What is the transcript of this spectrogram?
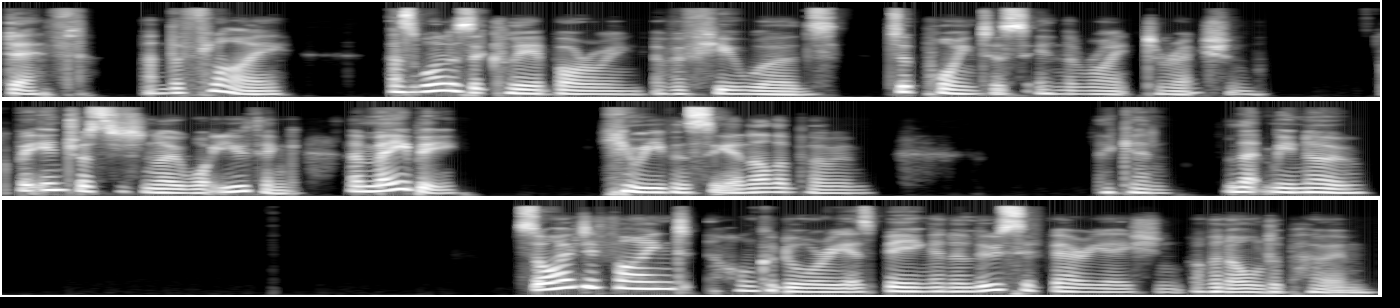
death, and the fly, as well as a clear borrowing of a few words to point us in the right direction? Be interested to know what you think, and maybe you even see another poem. Again, let me know. So I've defined Honkadori as being an allusive variation of an older poem.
